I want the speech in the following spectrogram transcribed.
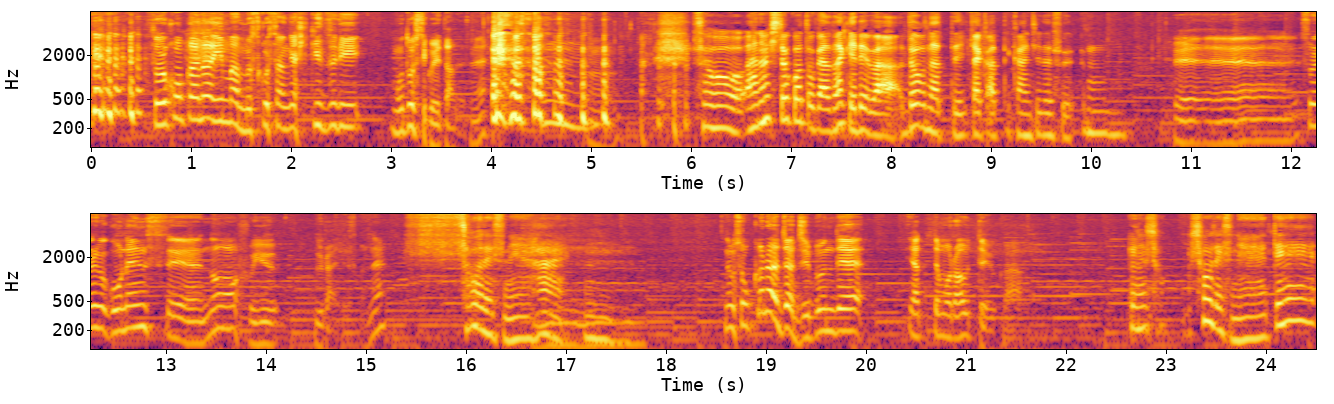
そこから今息子さんが引きずり戻してくれたんですね、う んそうあの一言がなければどうなっていたかって感じです。うん。へえそれが5年生の冬ぐらいですかね。そうですねはい、ううん。んでもそこからじゃあ自分でやってもらうっていうか。えーそそうですね。で、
